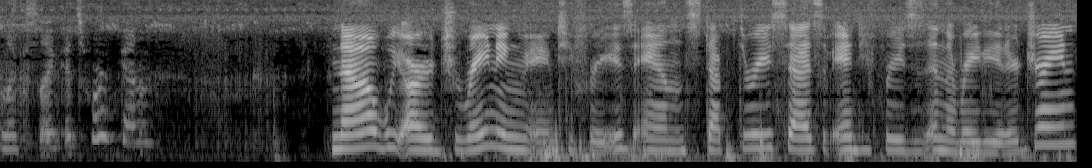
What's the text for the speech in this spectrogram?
Looks like it's working. Now we are draining the antifreeze and step three says if antifreeze is in the radiator, drain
